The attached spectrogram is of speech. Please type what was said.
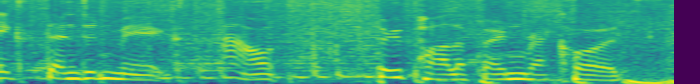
extended mix out through Parlophone Records.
